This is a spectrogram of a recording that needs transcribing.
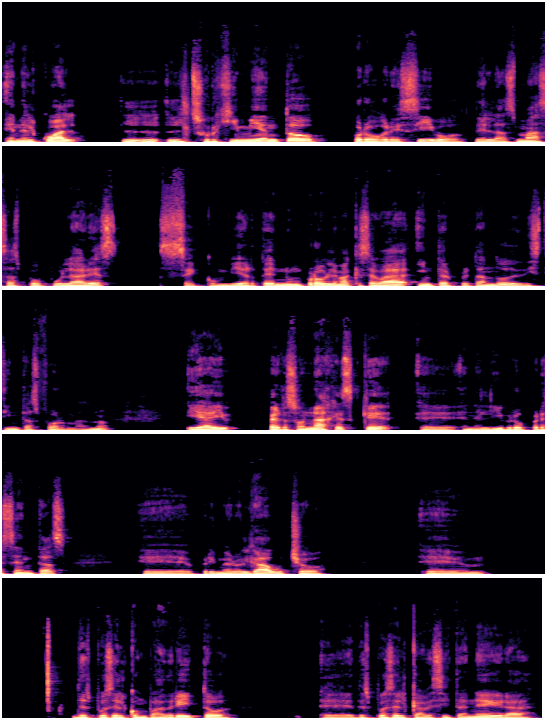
en el cual el surgimiento progresivo de las masas populares se convierte en un problema que se va interpretando de distintas formas, ¿no? Y hay personajes que eh, en el libro presentas, eh, primero el gaucho, eh, después el compadrito, después el cabecita negra,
